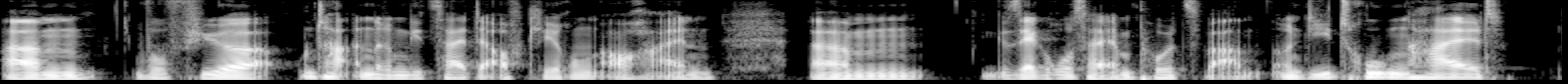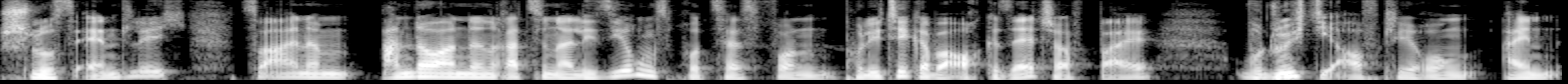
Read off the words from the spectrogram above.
ähm, wofür unter anderem die Zeit der Aufklärung auch ein ähm, sehr großer Impuls war. Und die trugen halt schlussendlich zu einem andauernden Rationalisierungsprozess von Politik, aber auch Gesellschaft bei, wodurch die Aufklärung ein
